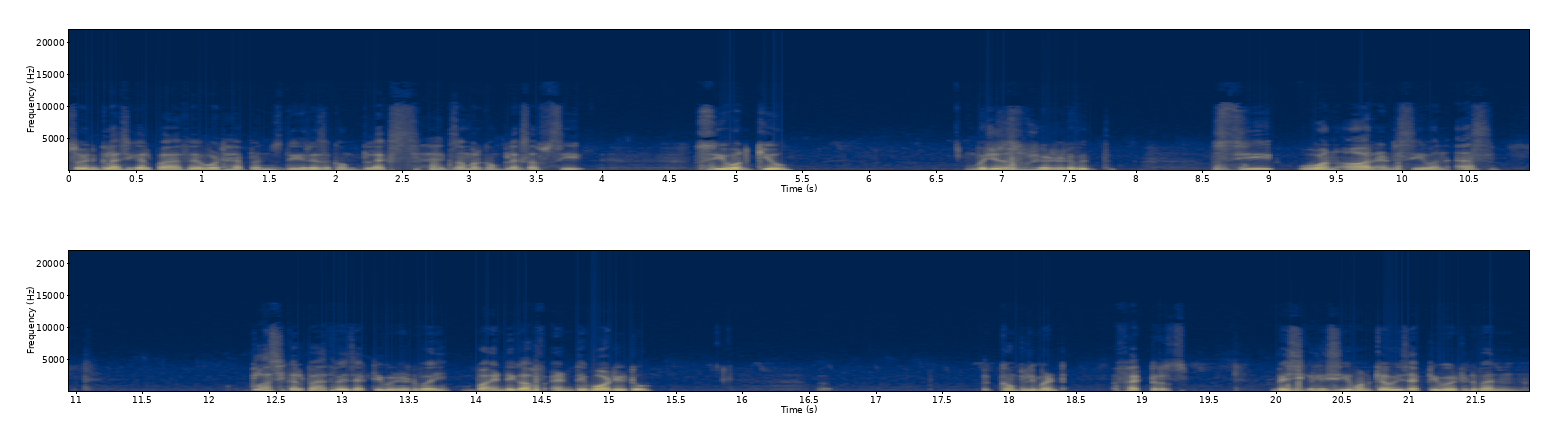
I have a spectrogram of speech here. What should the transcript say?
So in classical pathway, what happens? There is a complex hexamer complex of C C1Q, which is associated with C1R and C1S. Classical pathway is activated by binding of antibody to uh, complement factors. Basically, C1Q is activated when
